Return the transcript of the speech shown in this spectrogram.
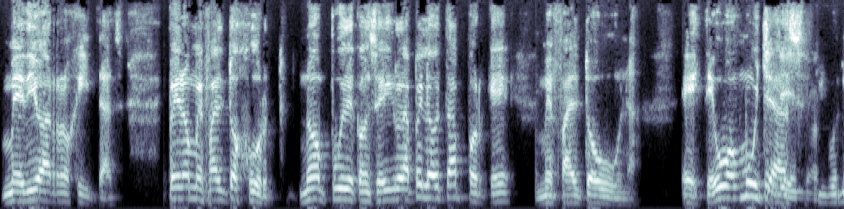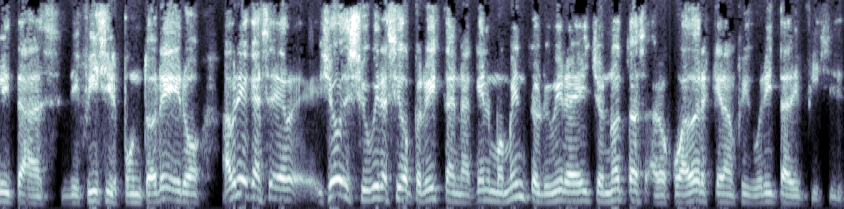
me dio a rojitas. Pero me faltó Hurt, no pude conseguir la pelota porque me faltó una. Este, hubo muchas figuritas difíciles, puntorero. Habría que hacer, yo si hubiera sido periodista en aquel momento le hubiera hecho notas a los jugadores que eran figuritas difíciles.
